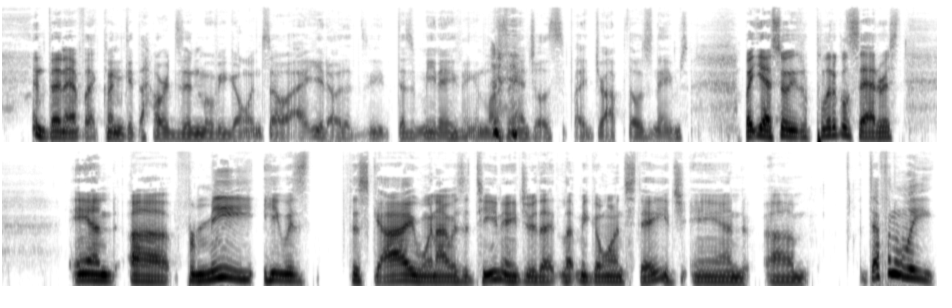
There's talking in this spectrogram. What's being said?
and Ben Affleck couldn't get the Howard Zinn movie going, so I, you know, that doesn't mean anything in Los Angeles if I drop those names. But yeah, so he's a political satirist, and uh, for me, he was this guy when I was a teenager that let me go on stage, and um, definitely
